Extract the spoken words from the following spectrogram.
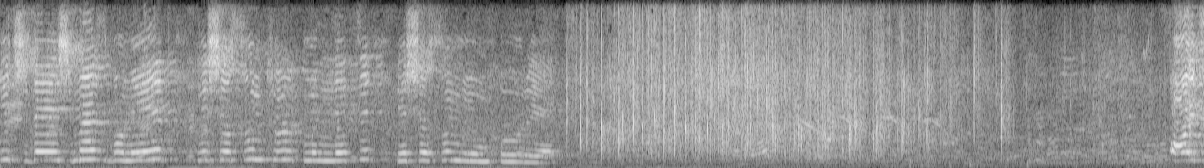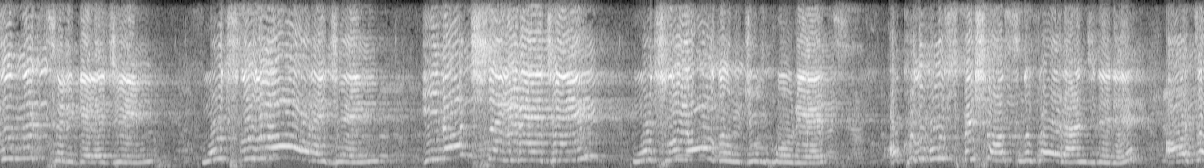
hiç değişmez bu niyet. Yaşasın Türk milleti, yaşasın Cumhuriyet. Aydınlıktır geleceğim, mutluluğa ereceğim, inançla yürüyeceğim, mutlu yoldur Cumhuriyet. Okulumuz 5A sınıfı öğrencileri Arda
